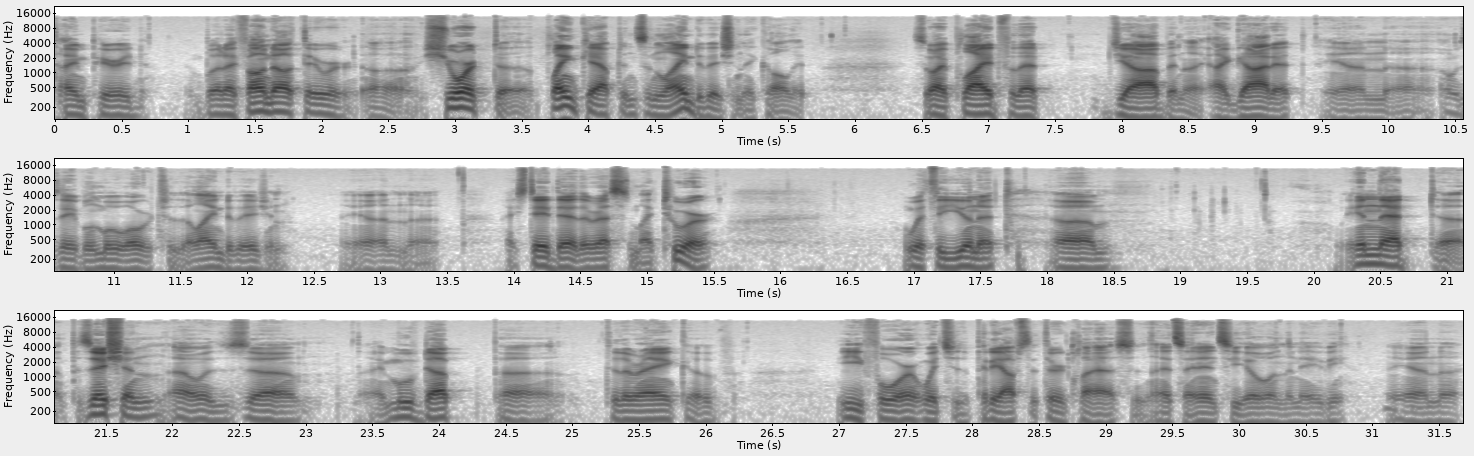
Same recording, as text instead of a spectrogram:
time period. But I found out they were uh, short uh, plane captains in line division, they called it. So I applied for that job and I, I got it, and uh, I was able to move over to the line division. And uh, I stayed there the rest of my tour with the unit. Um, in that uh, position, I was uh, I moved up uh, to the rank of E4, which is a petty officer third class, and that's an NCO in the Navy. And uh,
